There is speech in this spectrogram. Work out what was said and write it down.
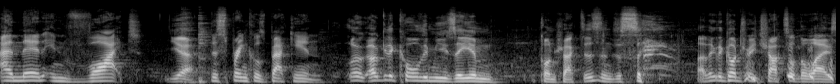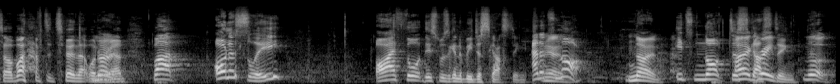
and then invite Yeah. the sprinkles back in. Look, I'm going to call the museum contractors and just see. I think the country truck's on the way, so I might have to turn that one No. around. But honestly, I thought this was going to be disgusting, and it's Yeah. not. No. It's not disgusting. Look,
